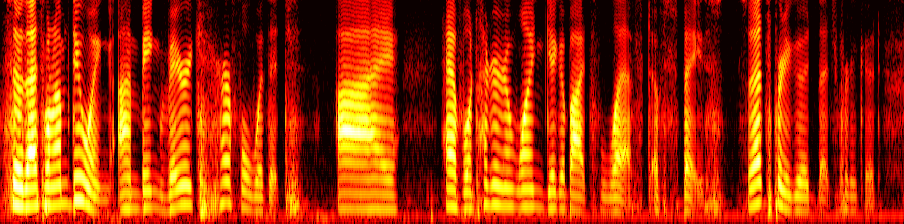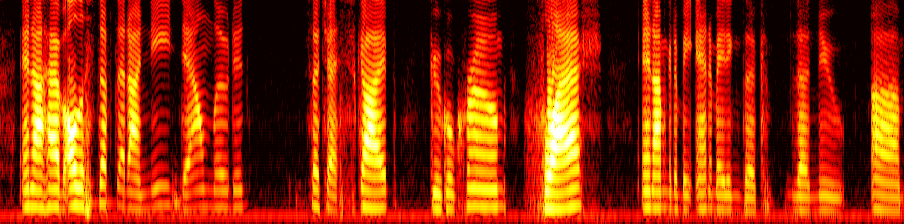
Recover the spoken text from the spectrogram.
So that's what I'm doing. I'm being very careful with it. I have 101 gigabytes left of space. So that's pretty good. That's pretty good. And I have all the stuff that I need downloaded, such as Skype, Google Chrome, Flash, and I'm going to be animating the the new um,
